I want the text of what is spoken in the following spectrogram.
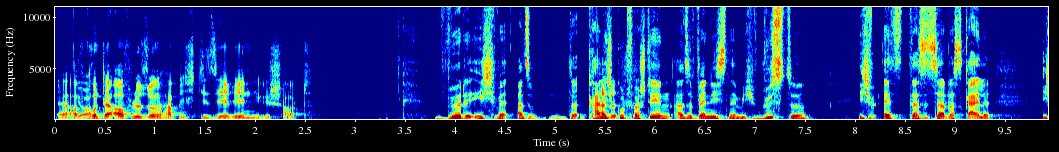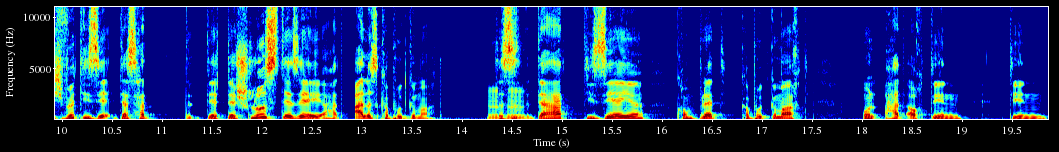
ja, aufgrund der Auflösung habe ich die Serie nie geschaut. würde ich, also da kann Also- ich gut verstehen, also wenn ich es nämlich wüsste, ich, es, das ist ja das Geile, ich würde die Serie, das hat, der, der Schluss der Serie hat alles kaputt gemacht. Das Mhm. ist, der hat die Serie komplett kaputt gemacht und hat auch den, den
